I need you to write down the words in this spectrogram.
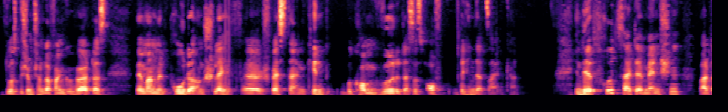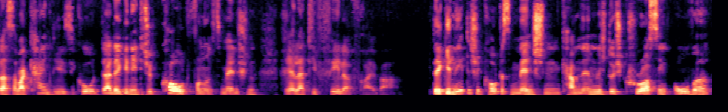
Du hast bestimmt schon davon gehört, dass wenn man mit Bruder und Schle äh, Schwester ein Kind bekommen würde, dass es oft behindert sein kann. In der Frühzeit der Menschen war das aber kein Risiko, da der genetische Code von uns Menschen relativ fehlerfrei war. Der genetische Code des Menschen kam nämlich durch Crossing Over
